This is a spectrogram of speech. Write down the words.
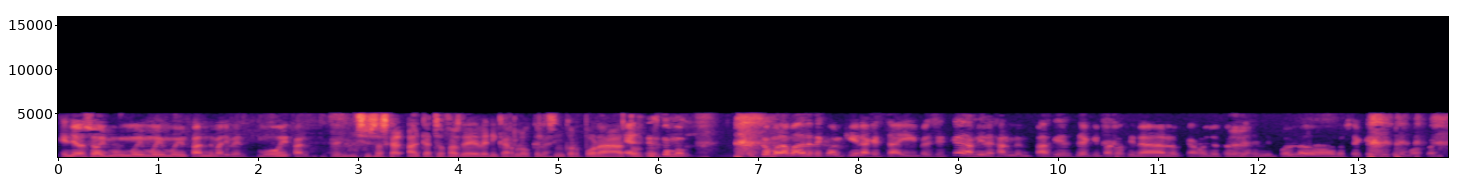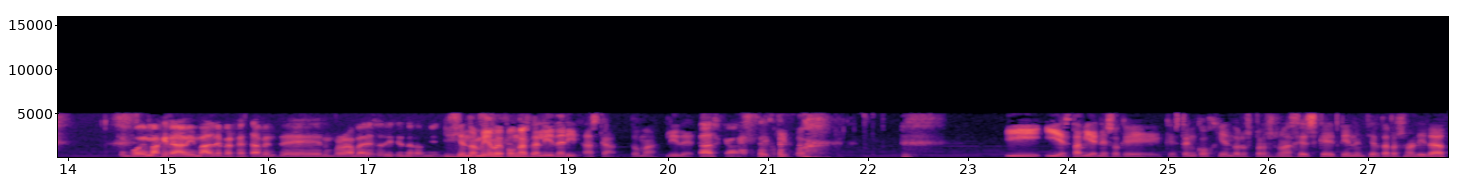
que yo soy muy, muy, muy, muy fan de Maribel, muy fan. Y sus alcachofas de Benicarlo que las incorpora a Es que es como, es como la madre de cualquiera que está ahí, pero si es que a mí dejarme en paz, que yo estoy aquí para cocinar lo que hago yo todos los días en mi pueblo, no sé qué, es como... Me puedo imaginar a mi madre perfectamente en un programa de eso diciendo lo mismo. Diciendo, a mí no me pongas de líder y zasca, toma, líder. Tasca. equipo. Y, y está bien eso, que, que estén cogiendo los personajes que tienen cierta personalidad,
